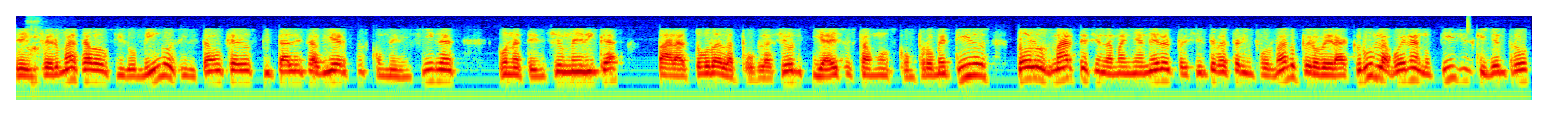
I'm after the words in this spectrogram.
se enferma sábados y domingos y necesitamos que haya hospitales abiertos con medicinas, con atención médica para toda la población. Y a eso estamos comprometidos. Todos los martes en la mañanera el presidente va a estar informando, pero Veracruz, la buena noticia es que ya entró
